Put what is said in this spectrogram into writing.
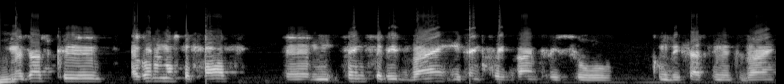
Mas acho que agora nesta fase eh, tem-me sabido bem e tem corrido bem, por isso, como disseste muito bem, a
